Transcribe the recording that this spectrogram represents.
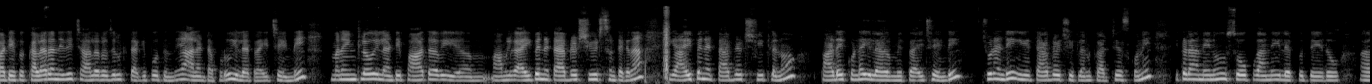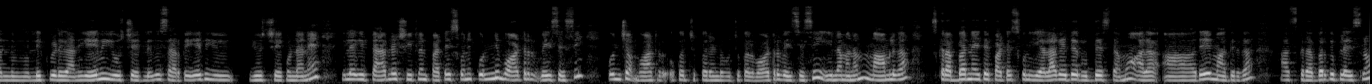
వాటి యొక్క కలర్ అనేది చాలా రోజులకు తగ్గిపోతుంది. అలాంటప్పుడు ఇలా ట్రై చేయండి. మన ఇంట్లో ఇలాంటి పాతవి మామూలుగా అయిపోయిన టాబ్లెట్ షీట్స్ ఉంటాయి కదా ఈ అయిపోయిన టాబ్లెట్ షీట్లను పాడేయకుండా ఇలా మీరు ట్రై చేయండి. చూడండి ఈ టాబ్లెట్ షీట్లను కట్ చేసుకొని ఇక్కడ నేను సోప్ కానీ లేకపోతే ఏదో లిక్విడ్ కానీ ఏమీ యూజ్ చేయట్లేదు సర్ఫ్ ఏది యూజ్ చేయకుండానే ఇలా ఈ టాబ్లెట్ షీట్లను పట్టేసుకొని కొన్ని వాటర్ వేసేసి కొంచెం వాటర్ ఒక చుక్క రెండు చుక్కలు వాటర్ వేసేసి ఇలా మనం మామూలుగా స్క్రబ్బర్ని అయితే పట్టేసుకొని ఎలాగైతే రుద్దేస్తామో అలా అదే మాదిరిగా ఆ స్క్రబ్బర్కి ప్లేస్లో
